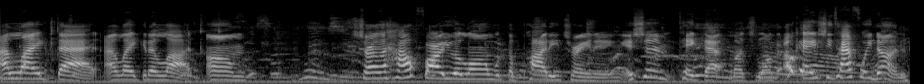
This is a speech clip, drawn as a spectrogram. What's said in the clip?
I like that. I like it a lot. Um, Charlotte, how far are you along with the potty training? It shouldn't take that much longer. Okay, she's halfway done.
